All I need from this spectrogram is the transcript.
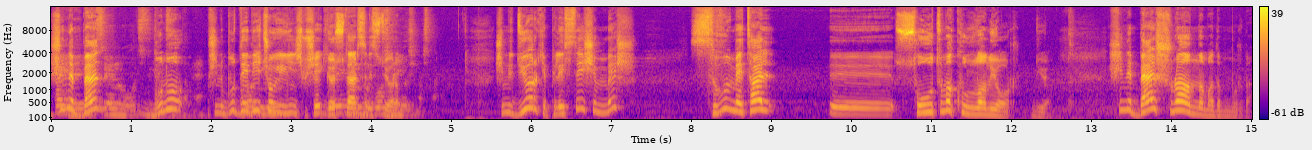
Şimdi ben bunu şimdi bu dediği çok ilginç bir şey göstersin istiyorum. Şimdi diyor ki PlayStation 5 sıvı metal e, soğutma kullanıyor diyor. Şimdi ben şunu anlamadım burada.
